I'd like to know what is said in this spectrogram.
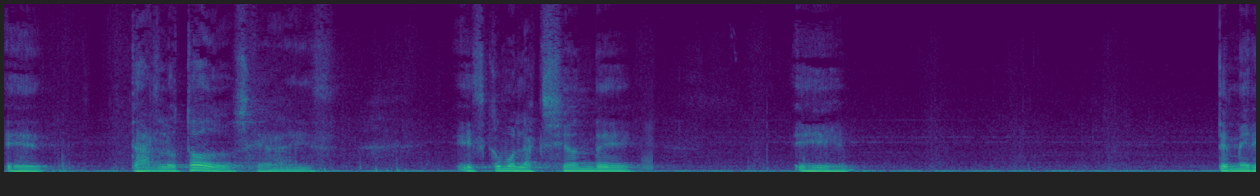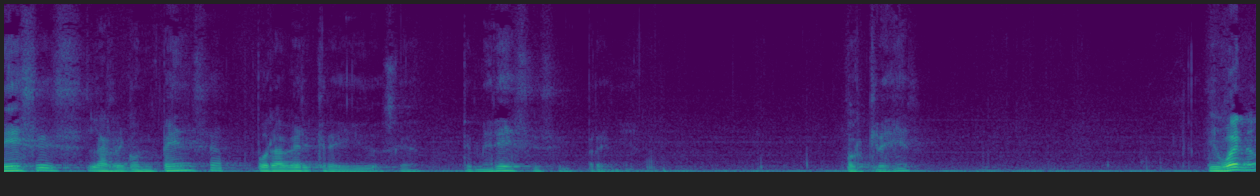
eh, darlo todo, o sea, es, es como la acción de... Eh, te mereces la recompensa por haber creído, o sea, te mereces el premio por creer. Y bueno,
